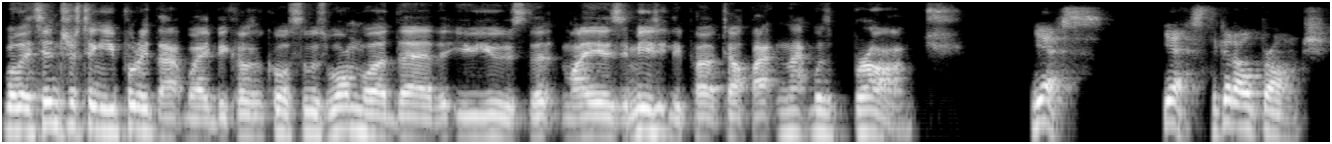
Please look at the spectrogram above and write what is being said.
Well, it's interesting you put it that way because, of course, there was one word there that you used that my ears immediately perked up at, and that was branch. Yes, yes, the good old branch.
